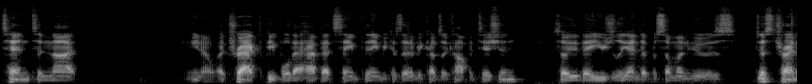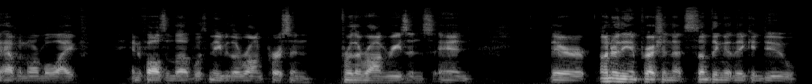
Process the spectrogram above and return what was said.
tend to not, you know, attract people that have that same thing because then it becomes a competition. So they usually end up with someone who is just trying to have a normal life and falls in love with maybe the wrong person for the wrong reasons, and they're under the impression that something that they can do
